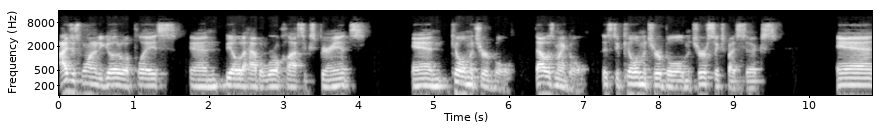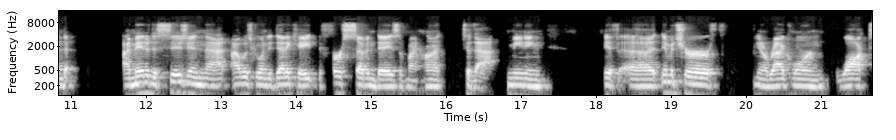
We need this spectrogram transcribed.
I just wanted to go to a place and be able to have a world class experience and kill a mature bull that was my goal is to kill a mature bull, mature six by six. And I made a decision that I was going to dedicate the first seven days of my hunt to that, meaning if uh, immature, you know, raghorn walked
